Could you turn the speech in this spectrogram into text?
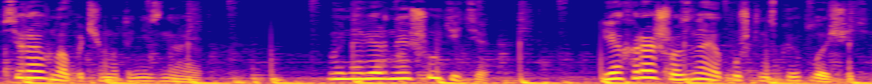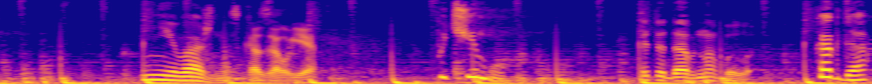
Все равно почему-то не знаю. Вы, наверное, шутите. Я хорошо знаю Пушкинскую площадь. «Неважно», — сказал я. Почему? Это давно было. Когда?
